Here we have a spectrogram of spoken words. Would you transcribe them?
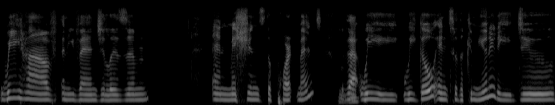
We have an evangelism and missions department Mhm. that we we go into the community do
